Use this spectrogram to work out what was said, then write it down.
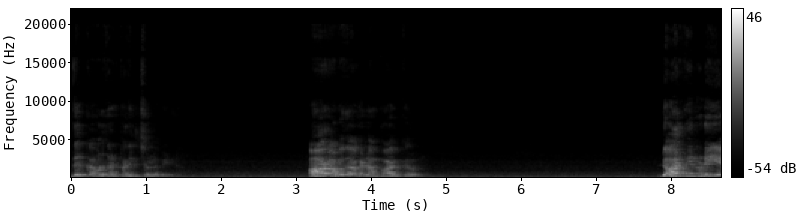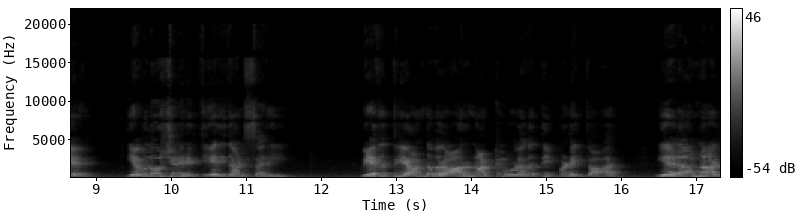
இதற்கு அவர்தான் பதில் சொல்ல வேண்டும். ஆறாவதாக நாம் பார்க்கிறோம். டார்வினுடைய எவல்யூஷனரி தியரி தான் சரி. வேதத்திலே ஆண்டவர் ஆறு நாட்கள் உலகத்தை படைத்தார். ஏழாம் நாள்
